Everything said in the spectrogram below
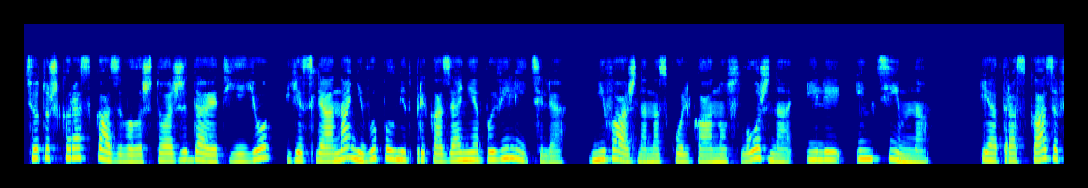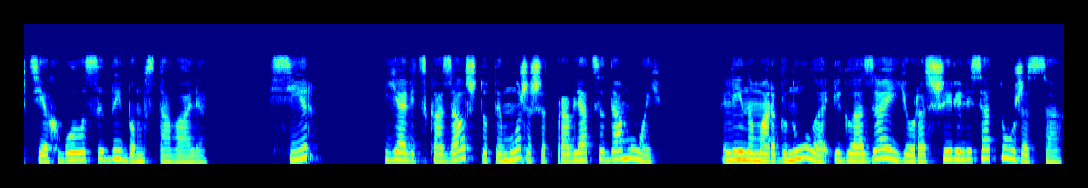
Тетушка рассказывала, что ожидает ее, если она не выполнит приказание повелителя, неважно, насколько оно сложно или интимно. И от рассказов тех волосы дыбом вставали. «Сир, я ведь сказал, что ты можешь отправляться домой». Лина моргнула, и глаза ее расширились от ужаса,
